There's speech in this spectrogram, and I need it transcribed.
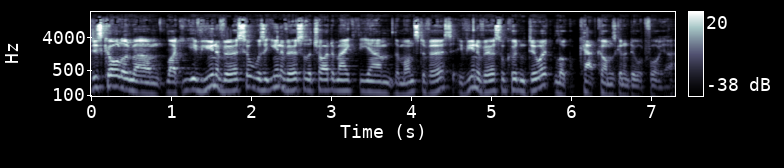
just call them um like if Universal was it Universal that tried to make the um the MonsterVerse? If Universal couldn't do it, look, Capcom's going to do it for you.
